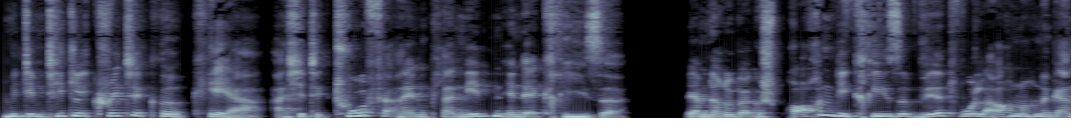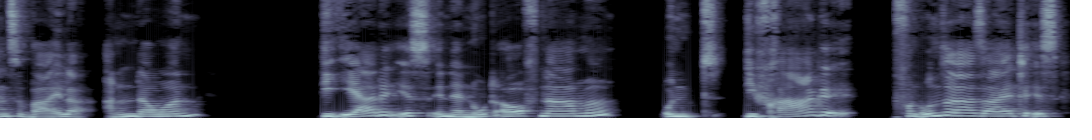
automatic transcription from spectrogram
mit dem Titel Critical Care, Architektur für einen Planeten in der Krise. Wir haben darüber gesprochen, die Krise wird wohl auch noch eine ganze Weile andauern. Die Erde ist in der Notaufnahme und die Frage von unserer Seite ist,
